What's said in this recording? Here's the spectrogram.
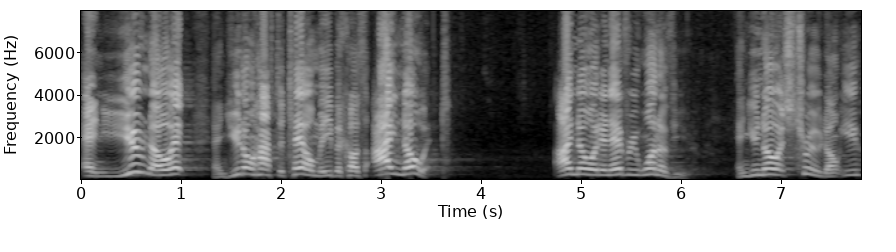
And you know it, and you don't have to tell me because I know it. I know it in every one of you. And you know it's true, don't you?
